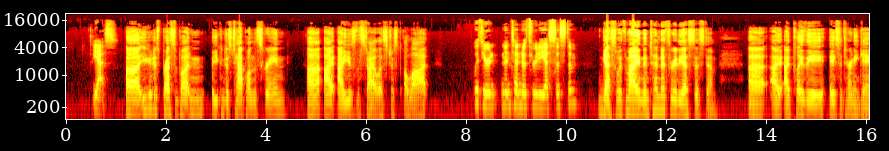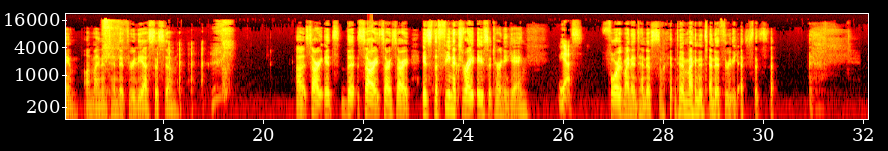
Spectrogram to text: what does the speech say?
Yes. Uh, you can just press a button. You can just tap on the screen. Uh, I I use the stylus just a lot. With your Nintendo 3DS system? Yes, with my Nintendo 3DS system. Uh, I I play the Ace Attorney game on my Nintendo 3DS system. Uh, sorry, it's the sorry, sorry, sorry. It's the Phoenix Wright Ace Attorney game Yes. for my Nintendo my Nintendo 3DS system.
